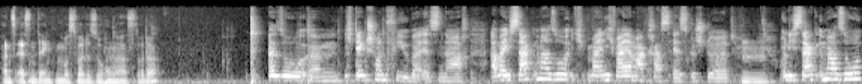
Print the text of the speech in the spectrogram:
ans Essen denken musst, weil du so Hunger hast, oder? Also ähm, ich denke schon viel über Essen nach. Aber ich sag immer so, ich meine, ich war ja mal krass essgestört. Mhm. Und ich sag immer so,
